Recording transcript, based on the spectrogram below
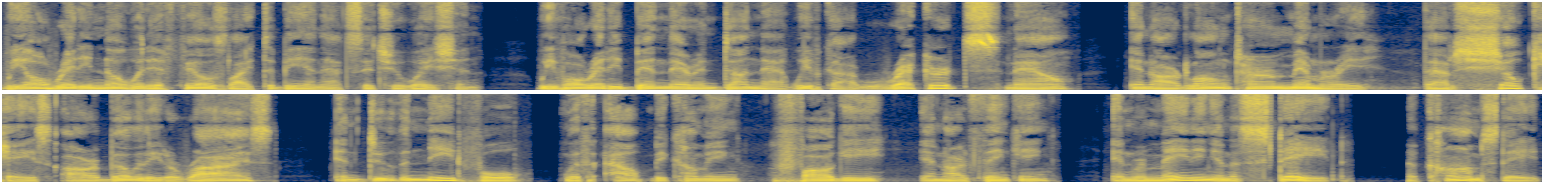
we already know what it feels like to be in that situation. We've already been there and done that. We've got records now in our long term memory that showcase our ability to rise and do the needful without becoming foggy in our thinking and remaining in a state, a calm state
